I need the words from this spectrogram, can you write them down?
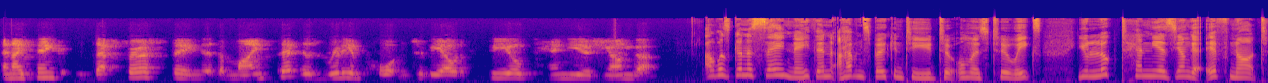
And I think that first thing, the mindset is really important to be able to feel 10 years younger. I was going to say, Nathan, I haven't spoken to you to almost two weeks. You look 10 years younger, if not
